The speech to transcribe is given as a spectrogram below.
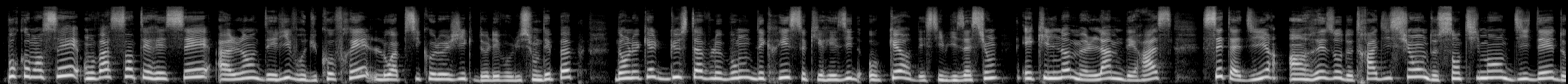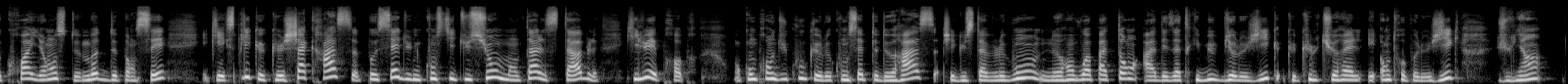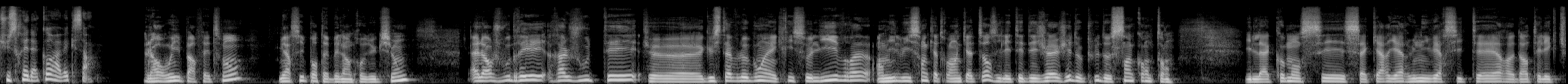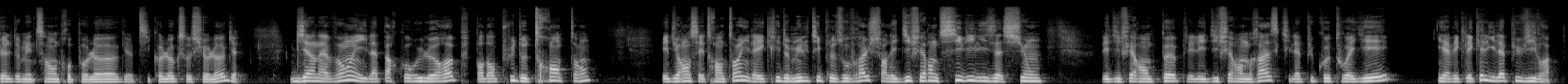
Pour commencer, on va s'intéresser à l'un des livres du coffret, Loi psychologique de l'évolution des peuples, dans lequel Gustave Le Bon décrit ce qui réside au cœur des civilisations et qu'il nomme l'âme des races, c'est-à-dire un réseau de traditions, de sentiments, d'idées, de croyances, de modes de pensée, et qui explique que chaque race possède une constitution mentale stable qui lui est propre. On comprend du coup que le concept de race, chez Gustave Le Bon, ne renvoie pas tant à des attributs biologiques que culturels et anthropologiques Julien, tu serais d'accord avec ça? Alors oui, parfaitement. Merci pour ta belle introduction. Alors, je voudrais rajouter que Gustave Le Bon a écrit ce livre en 1894. Il était déjà âgé de plus de 50 ans. Il a commencé sa carrière universitaire d'intellectuel, de médecin anthropologue, psychologue, sociologue, bien avant, et il a parcouru l'Europe pendant plus de 30 ans. Et durant ces 30 ans, il a écrit de multiples ouvrages sur les différentes civilisations les différents peuples et les différentes races qu'il a pu côtoyer et avec lesquels il a pu vivre.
